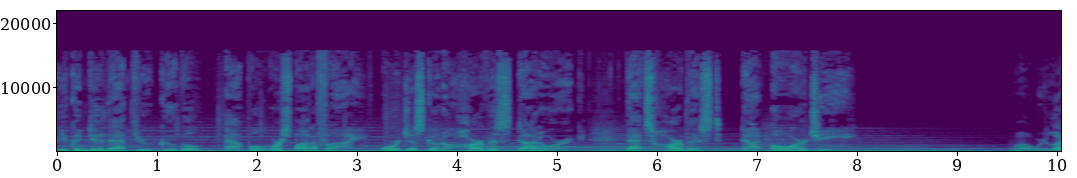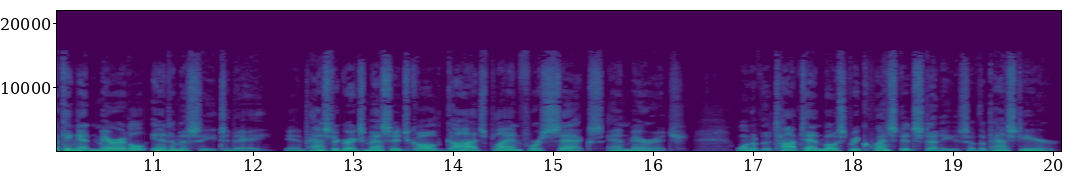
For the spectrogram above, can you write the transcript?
you can do that through Google, Apple, or Spotify, or just go to harvest.org. That's harvest.org. Well, we're looking at marital intimacy today in Pastor Greg's message called God's Plan for Sex and Marriage, one of the top 10 most requested studies of the past year.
